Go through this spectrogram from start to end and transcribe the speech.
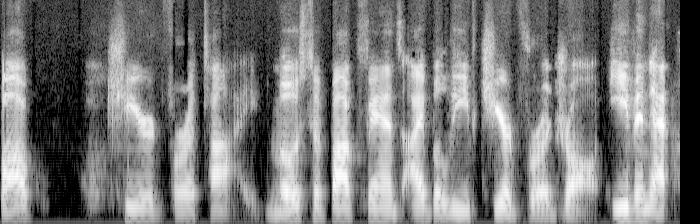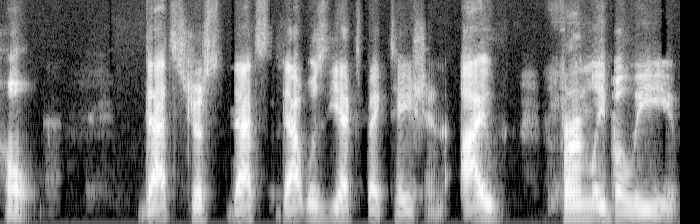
PAOK cheered for a tie. Most of PAOK fans, I believe, cheered for a draw, even at home. That's just that's that was the expectation. I firmly believe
